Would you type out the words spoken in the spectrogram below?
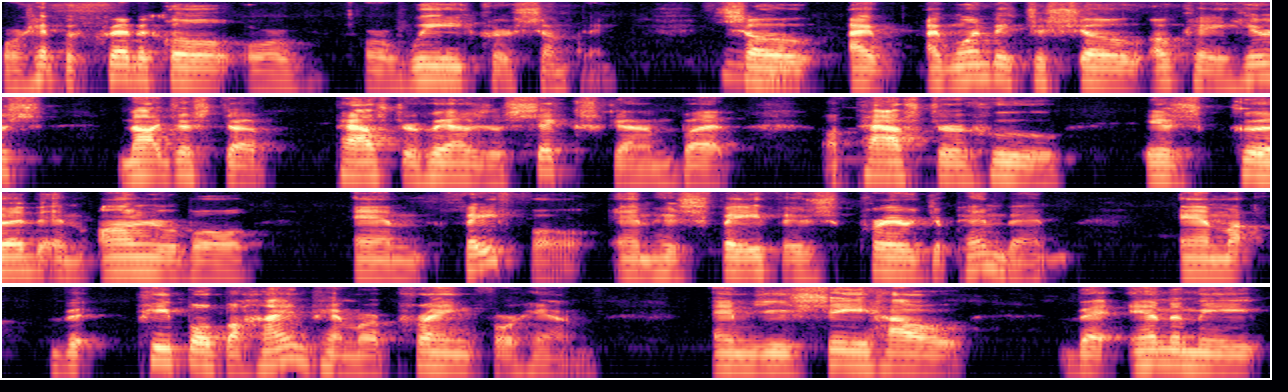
or hypocritical or or weak or something. Mm-hmm. So I I wanted to show okay, here's not just a pastor who has a six gun, but a pastor who is good and honorable and faithful, and his faith is prayer dependent. And the people behind him are praying for him. And you see how the enemy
